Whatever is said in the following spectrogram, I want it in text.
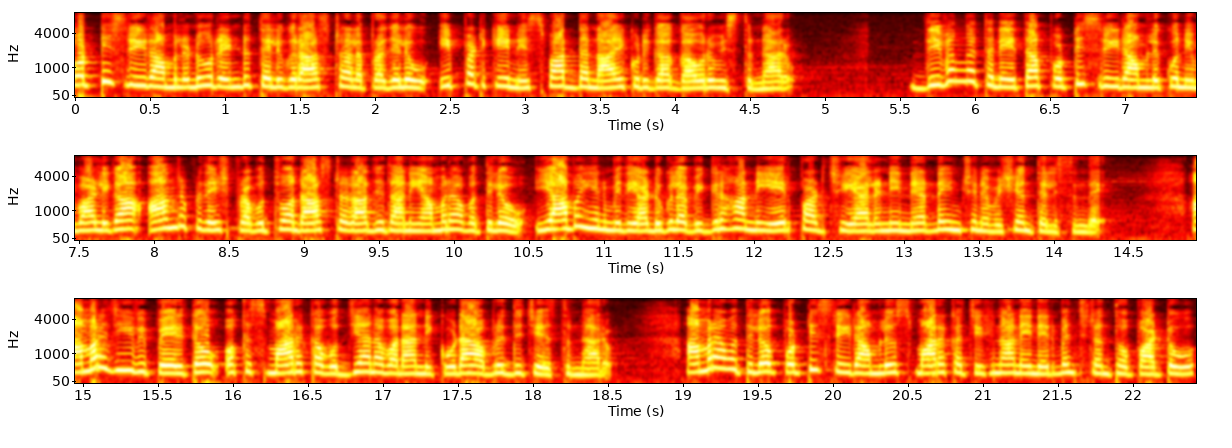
పొట్టి శ్రీరాములను రెండు తెలుగు రాష్ట్రాల ప్రజలు ఇప్పటికీ నిస్వార్థ నాయకుడిగా గౌరవిస్తున్నారు. దివంగత నేత పొట్టి శ్రీరాములకు నివాళిగా ఆంధ్రప్రదేశ్ ప్రభుత్వం రాష్ట్ర రాజధాని అమరావతిలో యాభై ఎనిమిది అడుగుల విగ్రహాన్ని ఏర్పాటు చేయాలని నిర్ణయించిన విషయం తెలిసిందే. అమరజీవి పేరుతో ఒక స్మారక ఉద్యానవనాన్ని కూడా అభివృద్ధి చేస్తున్నారు. అమరావతిలో పొట్టి శ్రీరాములు స్మారక చిహ్నాన్ని నిర్మించడంతో పాటు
